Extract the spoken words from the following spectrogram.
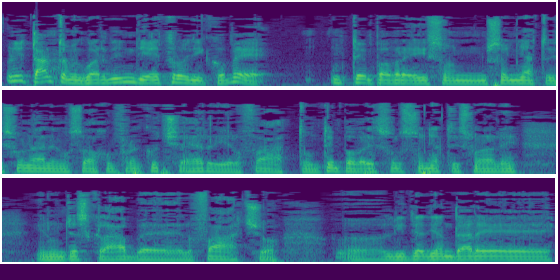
ogni tanto mi guardo indietro e dico, beh, un tempo avrei sognato di suonare, non so, con Franco Cerri e l'ho fatto, un tempo avrei solo sognato di suonare in un jazz club e lo faccio, uh, l'idea di andare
